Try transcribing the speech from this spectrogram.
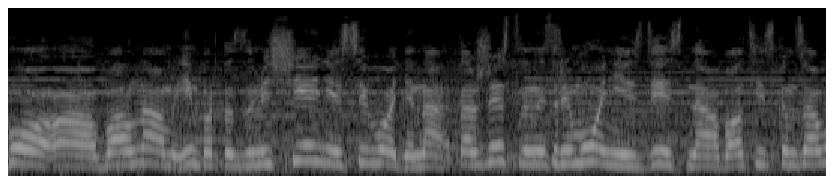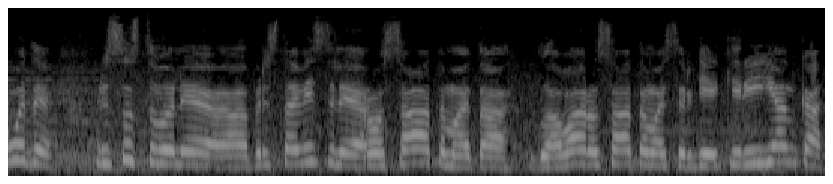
по а, волнам импортозамещения. Сегодня на торжественной церемонии здесь, на Балтийском заводе, присутствовали а, представители Росатома, это глава Росатома Сергей Кириенко,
